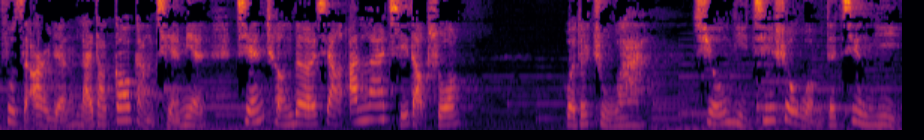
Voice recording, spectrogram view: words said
父子二人来到高岗前面，虔诚地向安拉祈祷说：“我的主啊，求你接受我们的敬意，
